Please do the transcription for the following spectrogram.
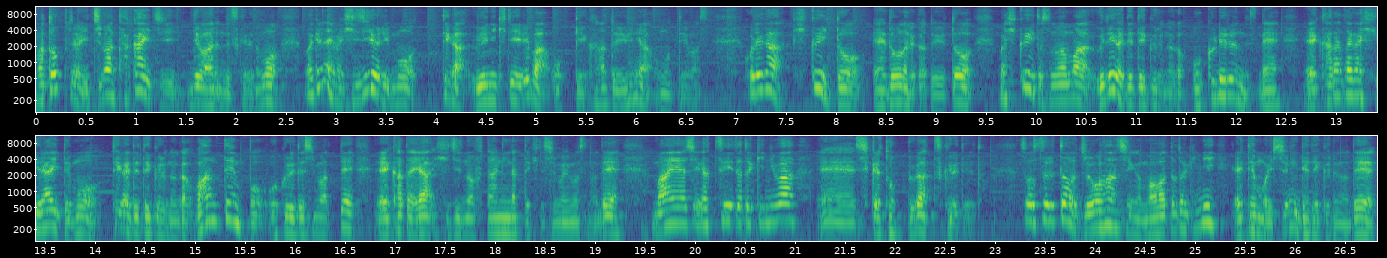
まあ、トップというのは一番高い位置ではあるんですけれども、まあ、現在は肘よりも手が上に来ていれば OK かなというふうには思っています。これが低いと、えー、どうなるかというと、まあ、低いとそのまま腕が出てくるのが遅れるんですね。えー、体が開いても手が出てくるのがワンテンポ遅れてしまって、え肩や肘の負担になってきてしまいますので、前足がついた時には、えしっかりトップが作れていると。そうすると上半身が回った時に、え手も一緒に出てくるので、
